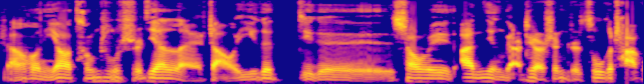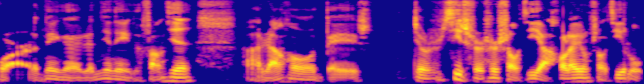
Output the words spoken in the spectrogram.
然后你要腾出时间来找一个这个稍微安静点地儿，甚至租个茶馆的那个人家那个房间啊，然后得。就是即使是手机啊，后来用手机录，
